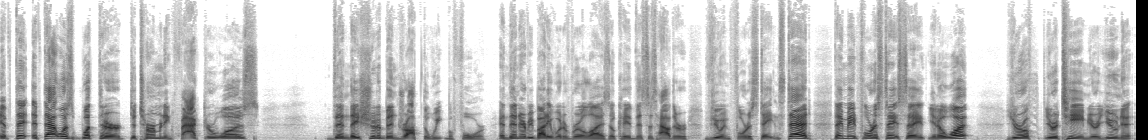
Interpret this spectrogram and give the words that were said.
If they if that was what their determining factor was, then they should have been dropped the week before. And then everybody would have realized, okay, this is how they're viewing Florida State. Instead, they made Florida State say, you know what? You're a you're a team, you're a unit.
